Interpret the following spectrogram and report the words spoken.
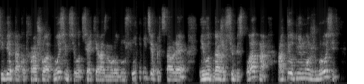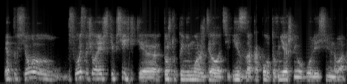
себе так вот хорошо относимся, вот всякие разного рода услуги тебе представляем, и вот даже все бесплатно, а ты вот не можешь бросить, это все свойство человеческой психики. То, что ты не можешь делать из-за какого-то внешнего, более сильного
